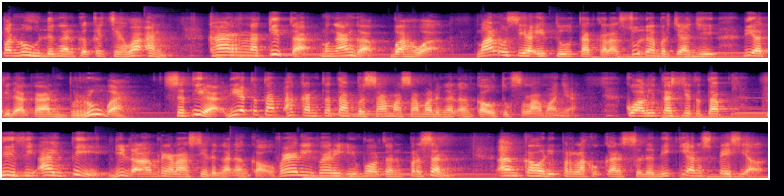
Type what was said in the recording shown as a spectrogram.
penuh dengan kekecewaan? Karena kita menganggap bahwa manusia itu tatkala sudah berjanji dia tidak akan berubah setia. Dia tetap akan tetap bersama-sama dengan engkau untuk selamanya. Kualitasnya tetap VVIP di dalam relasi dengan engkau. Very very important person engkau diperlakukan sedemikian spesial,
